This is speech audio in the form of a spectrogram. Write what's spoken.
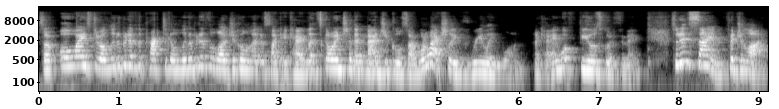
So always do a little bit of the practical, a little bit of the logical. And then it's like, okay, let's go into the magical side. What do I actually really want? Okay. What feels good for me? So do the same for July.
